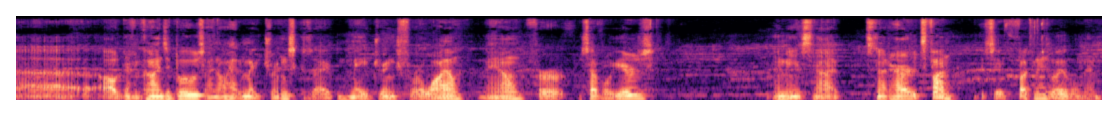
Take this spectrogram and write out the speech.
uh, all different kinds of booze. I know how to make drinks because I made drinks for a while, you know, for several years. I mean, it's not it's not hard. It's fun. It's fucking enjoyable, man.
